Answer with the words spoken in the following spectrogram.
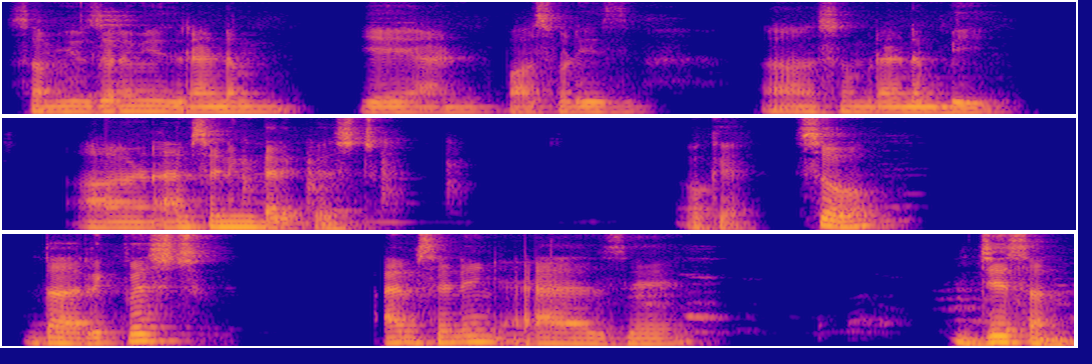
some username is random a and password is uh, some random b. And i'm sending the request. Okay so the request i'm sending as a json.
